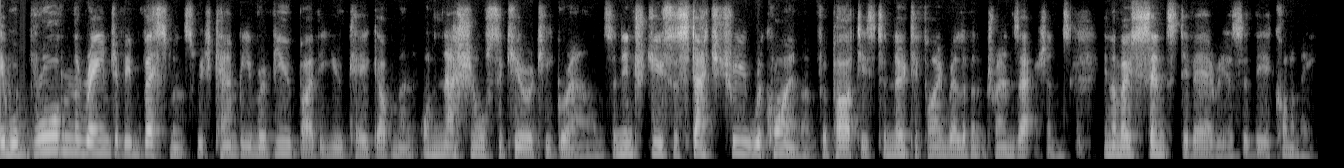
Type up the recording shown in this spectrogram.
It will broaden the range of investments which can be reviewed by the UK government on national security grounds and introduce a statutory requirement for parties to notify relevant transactions in the most sensitive areas of the economy.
